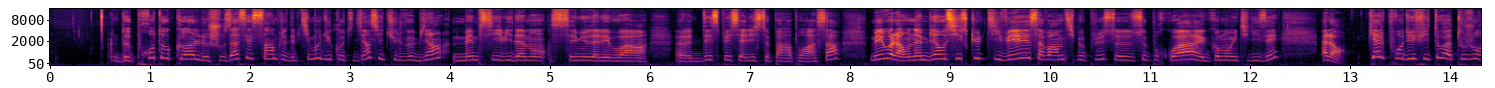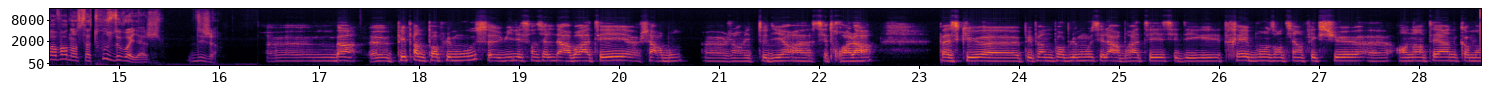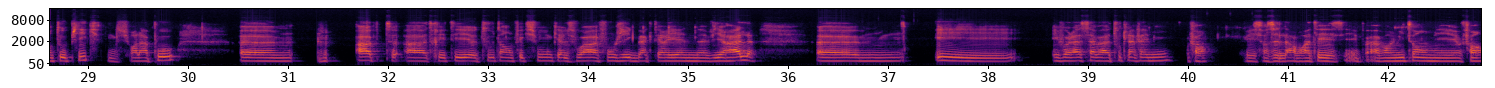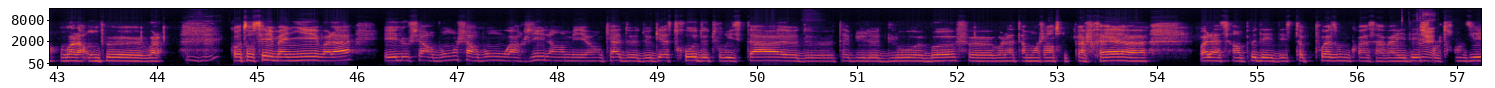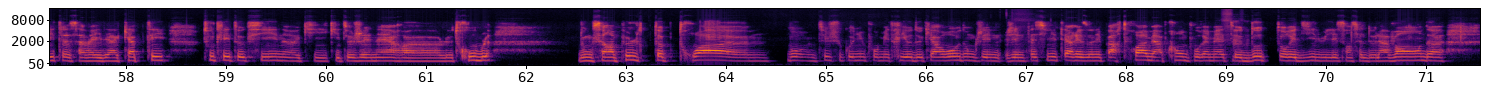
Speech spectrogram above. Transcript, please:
de protocoles, de choses assez simples, des petits mots du quotidien si tu le veux bien, même si évidemment c'est mieux d'aller voir euh, des spécialistes par rapport à ça. Mais voilà, on aime bien aussi se cultiver, savoir un petit peu plus euh, ce pourquoi et comment utiliser. Alors, quel produit phyto à toujours avoir dans sa trousse de voyage Déjà? Euh, bah, euh, pépins de pamplemousse, huile essentielle d'arbre à thé, charbon, j'ai envie de te dire ces trois-là. Parce que pépins de pamplemousse et l'arbre à thé, c'est des très bons anti-infectieux en interne comme en topique, donc sur la peau euh, apte à traiter toute infection, qu'elle soit fongique, bactérienne, virale. Euh, et, et, voilà, ça va à toute la famille. Enfin, l'essentiel de l'arbre thé, c'est pas avant 8 ans, mais enfin, voilà, on peut, voilà. Mm -hmm. Quand on sait les manier, voilà. Et le charbon, charbon ou argile, hein, mais en cas de, de, gastro, de tourista, de t'as bu de, de l'eau bof, euh, voilà, t'as mangé un truc pas frais, euh, voilà, c'est un peu des, des stops poison, quoi. Ça va aider ouais. sur le transit, ça va aider à capter toutes les toxines qui, qui te génèrent euh, le trouble. Donc, c'est un peu le top 3. Euh, bon, tu sais, je suis connue pour mes trios de carreaux, donc j'ai une, une, facilité à raisonner par 3, mais après, on pourrait mettre d'autres. T'aurais dit l'huile essentielle de lavande,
